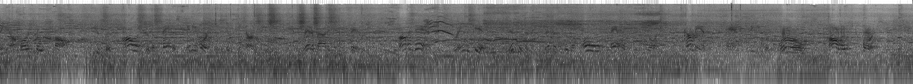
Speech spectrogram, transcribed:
seen a horse so small. He was the smallest of the famous mini horses you've seen on TV and read about him in the fairs. Mom and Dad, bring the kids. This was an exhibit for the whole family to enjoy. Come in and see the world's smallest horse.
